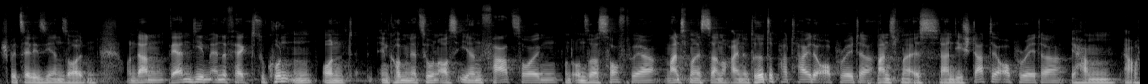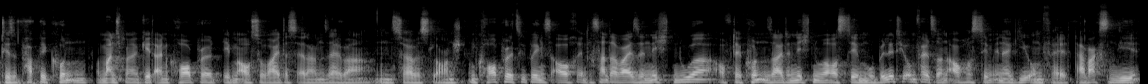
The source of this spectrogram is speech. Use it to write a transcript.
spezialisieren sollten. Und dann werden die im Endeffekt zu Kunden und in Kombination aus ihren Fahrzeugen und unserer Software. Manchmal ist da noch eine dritte Partei der Operator, manchmal ist dann die Stadt der Operator. Wir haben ja auch diese Public-Kunden und manchmal geht ein Corporate eben auch so weit, dass er dann selber einen Service launcht. Und Corporates übrigens auch interessanterweise nicht nur auf der Kundenseite, nicht nur aus dem Mobility-Umfeld, sondern auch aus dem Energieumfeld. Da wachsen die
